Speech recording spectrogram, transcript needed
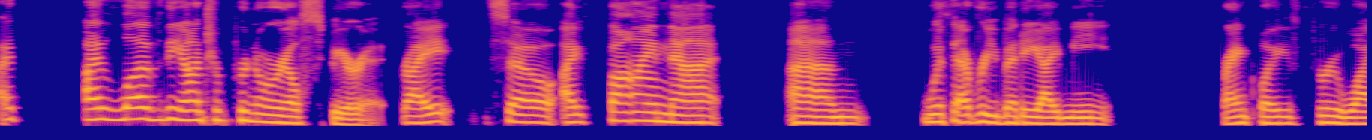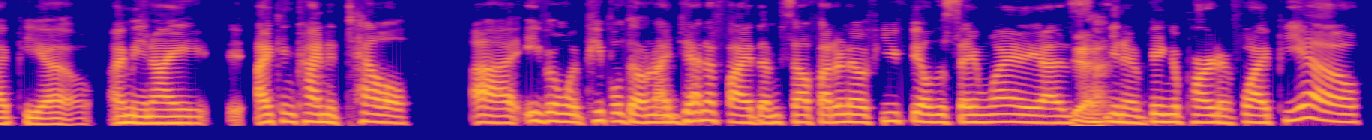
I I love the entrepreneurial spirit, right? So I find that um, with everybody I meet, frankly, through YPO. I mean, I I can kind of tell uh, even when people don't identify themselves. I don't know if you feel the same way as yeah. you know being a part of YPO,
